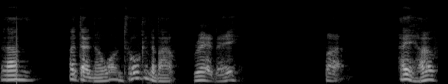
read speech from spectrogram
um, I don't know what I'm talking about really, but hey ho.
